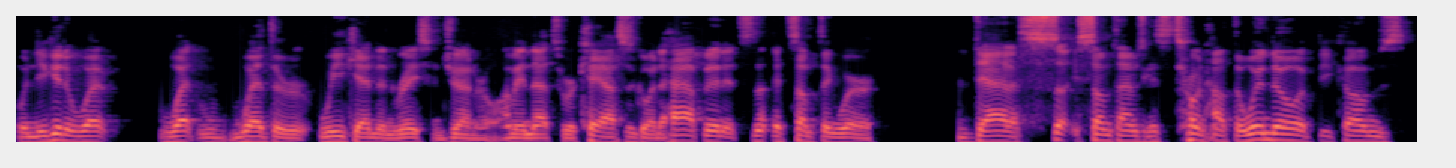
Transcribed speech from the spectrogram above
when you get a wet wet weather weekend and race in general. I mean, that's where chaos is going to happen. It's it's something where data sometimes gets thrown out the window. It becomes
